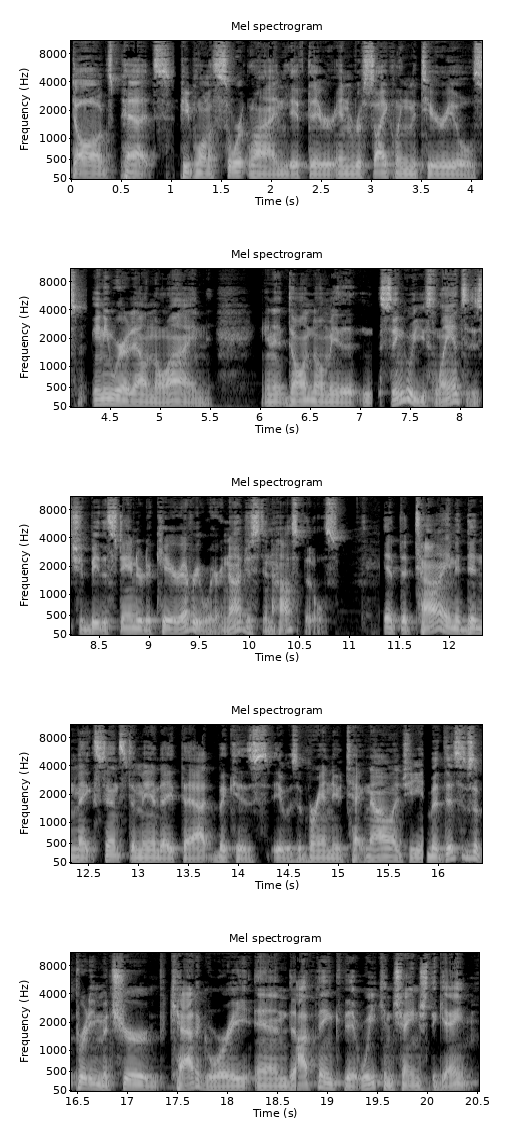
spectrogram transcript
dogs, pets, people on a sort line, if they're in recycling materials, anywhere down the line. And it dawned on me that single use lances should be the standard of care everywhere, not just in hospitals. At the time, it didn't make sense to mandate that because it was a brand new technology. But this is a pretty mature category, and I think that we can change the game.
